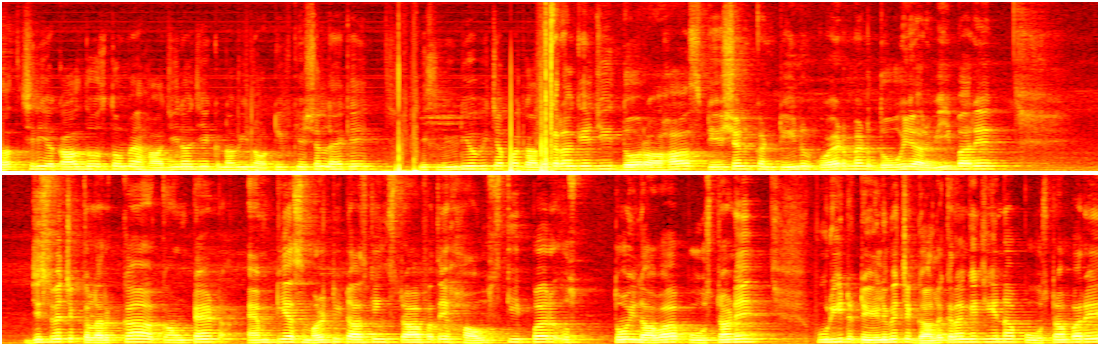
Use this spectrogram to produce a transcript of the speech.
ਸਤਿ ਸ਼੍ਰੀ ਅਕਾਲ ਦੋਸਤੋ, ਮੈਂ ਹਾਜ਼ਰ ਹਾਂ ਜੀ ਇੱਕ ਨਵੀਂ ਨੋਟੀਫਿਕੇਸ਼ਨ ਲੈ ਕੇ। ਇਸ ਵੀਡੀਓ ਵਿੱਚ ਆਪਾਂ ਗੱਲ ਕਰਾਂਗੇ ਜੀ ਦੋਰਾਹਾ ਸਟੇਸ਼ਨ ਕੰਟੀਨ ਰਿਕੁਆਇਰਮੈਂਟ 2020 ਬਾਰੇ, ਜਿਸ ਵਿੱਚ ਕਲਰਕਾਂ ਅਕਾਊਂਟੈਂਟ ਐਮਟੀਐਸ ਮਲਟੀਟਾਸਕਿੰਗ ਸਟਾਫ ਅਤੇ ਹਾਊਸਕੀਪਰ ਉਸ ਤੋਂ ਇਲਾਵਾ ਪੋਸਟਾਂ ਨੇ। ਪੂਰੀ ਡਿਟੇਲ ਵਿੱਚ ਗੱਲ ਕਰਾਂਗੇ ਜੀ ਇਹਨਾਂ ਪੋਸਟਾਂ ਬਾਰੇ।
